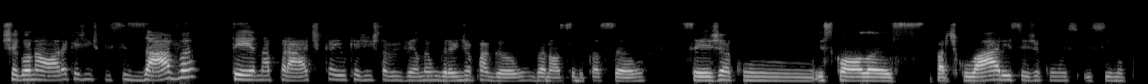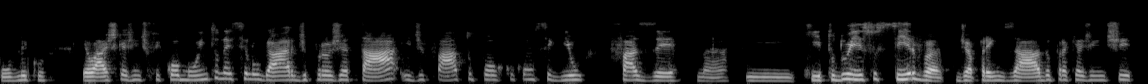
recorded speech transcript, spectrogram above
chegou na hora que a gente precisava ter na prática e o que a gente está vivendo é um grande apagão da nossa educação, seja com escolas particulares, seja com ensino público. Eu acho que a gente ficou muito nesse lugar de projetar e de fato pouco conseguiu fazer, né? E que tudo isso sirva de aprendizado para que a gente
